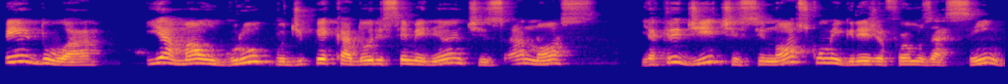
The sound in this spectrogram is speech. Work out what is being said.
perdoar e amar um grupo de pecadores semelhantes a nós. E acredite, se nós, como igreja, formos assim,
